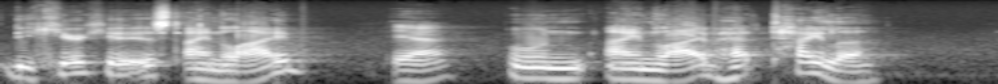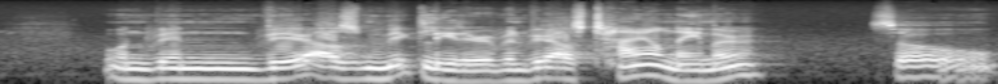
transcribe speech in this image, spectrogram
die Kirche ist ein Leib Ja, und ein Leib hat Teile. Und wenn wir als Mitglieder, wenn wir als Teilnehmer so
